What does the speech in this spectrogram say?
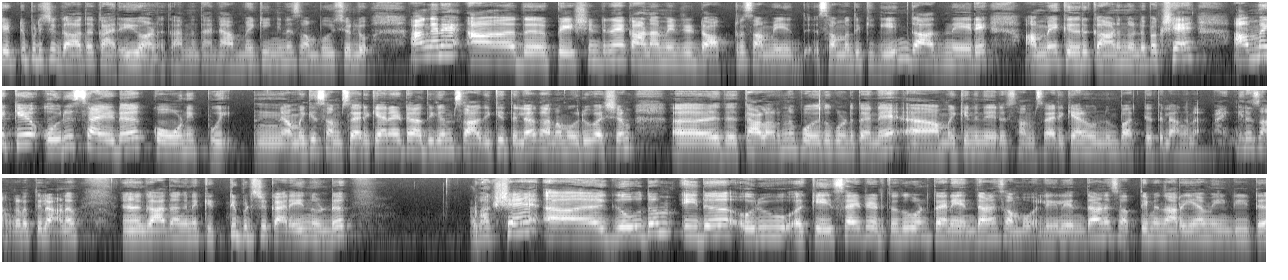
കെട്ടിപ്പിടിച്ച് ഗാഥ കരയുവാണ്. കാരണം തന്റെ അമ്മയ്ക്ക് ഇങ്ങനെ സംഭവിച്ചല്ലോ. അങ്ങനെ അത് പേഷ്യന്റിനെ കാണാൻ വേണ്ടി ഡോക്ടർ സമയ സമ്മതിക്കുകയും ഗാദ് നേരെ അമ്മയെ കയറി കാണുന്നുണ്ട്. പക്ഷേ അമ്മയ്ക്ക് ഒരു സൈഡ് കോണിപ്പോയി. അമ്മയ്ക്ക് സംസാരിക്കാനായിട്ട് അധികം സാധിക്കത്തില്ല. കാരണം ഒരു വശം ഇത് തളർന്നു പോയത് കൊണ്ട് തന്നെ അമ്മയ്ക്കിന് നേരെ സംസാരിക്കാനൊന്നും പറ്റത്തില്ല. അങ്ങനെ ഭയങ്കര സങ്കടത്തിലാണ് ഗാദ് അങ്ങനെ കെട്ടിപ്പിടിച്ച് കരയുന്നുണ്ട്. പക്ഷേ ഗൗതം ഇത് ഒരു കേസായിട്ട് എടുത്തത് കൊണ്ട് തന്നെ എന്താണ് സംഭവം? അല്ലെങ്കിൽ എന്താണ് സത്യം എന്ന് അറിയാൻ വേണ്ടിയിട്ട്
